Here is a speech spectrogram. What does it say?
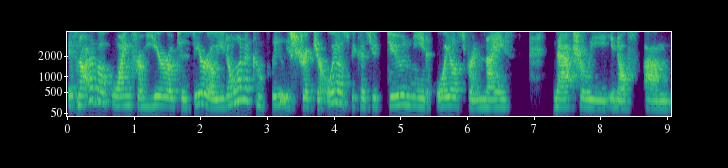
it's not about going from hero to zero. You don't want to completely strip your oils because you do need oils for nice naturally you know um,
